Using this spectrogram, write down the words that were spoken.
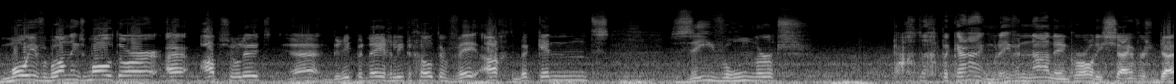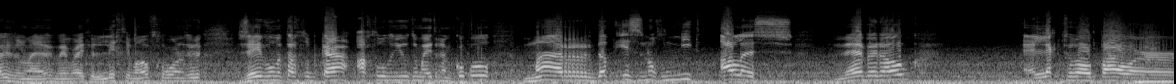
mooie verbrandingsmotor, eh, absoluut. Ja, 3,9 liter groter V8, bekend. 780 pk. Ik moet even nadenken hoor. Die cijfers duizelen mij. Ik ben weer even licht in mijn hoofd geworden natuurlijk. 780 pk, 800 Nm aan koppel. Maar dat is nog niet alles. We hebben ook Electro Power.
